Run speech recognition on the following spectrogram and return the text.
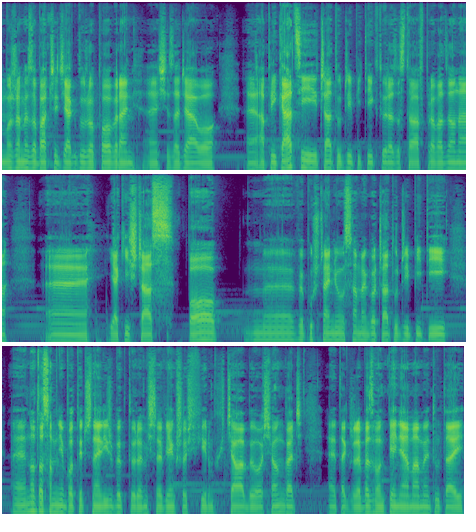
Możemy zobaczyć, jak dużo pobrań się zadziało aplikacji czatu GPT, która została wprowadzona jakiś czas po mm, wypuszczeniu samego czatu GPT. E, No to są niebotyczne liczby, które myślę większość firm chciałaby osiągać, e, także bez wątpienia mamy tutaj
